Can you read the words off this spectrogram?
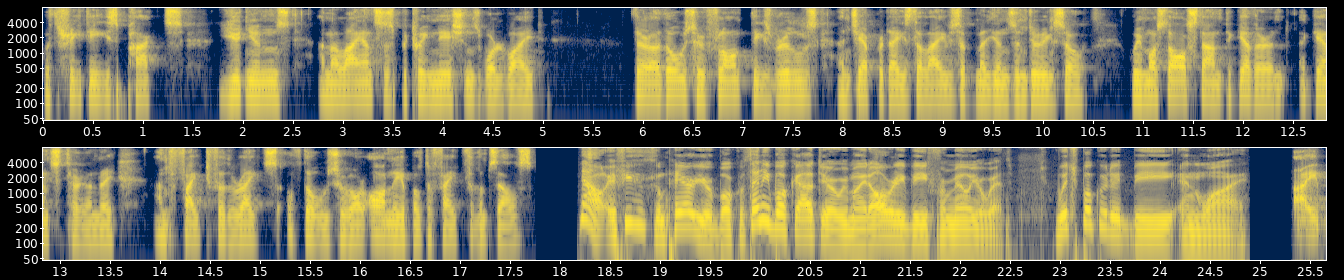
with treaties, pacts, unions, and alliances between nations worldwide. There are those who flaunt these rules and jeopardize the lives of millions in doing so. We must all stand together and, against tyranny and fight for the rights of those who are unable to fight for themselves. Now, if you could compare your book with any book out there we might already be familiar with, which book would it be and why? I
